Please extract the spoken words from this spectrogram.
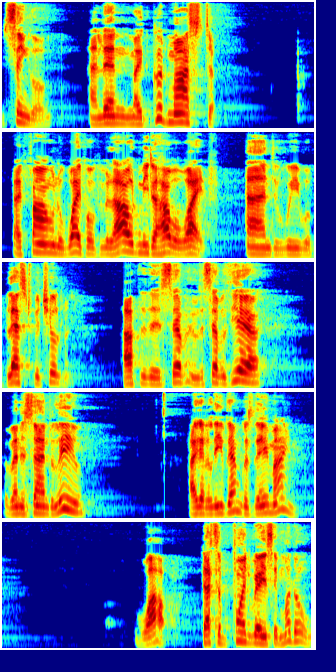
single and then my good master I found a wife, or allowed me to have a wife, and we were blessed with children. After the seventh, in the seventh year, when it's time to leave, I got to leave them because they ain't mine. Wow, that's a point where you say, "Mother,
